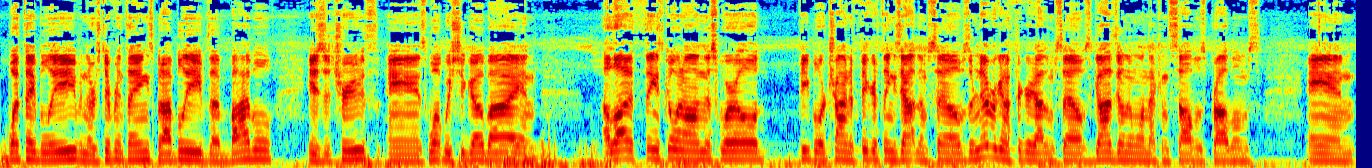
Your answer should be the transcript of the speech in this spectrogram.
what they believe, and there's different things, but I believe the Bible is the truth and it's what we should go by. And a lot of things going on in this world, people are trying to figure things out themselves. They're never going to figure it out themselves. God's the only one that can solve those problems. And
